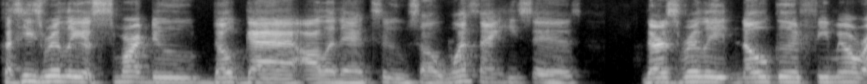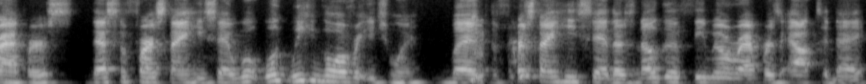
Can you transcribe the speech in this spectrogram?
because he's really a smart dude, dope guy, all of that too. So one thing he says there's really no good female rappers. That's the first thing he said. We'll, we'll, we can go over each one, but the first thing he said, there's no good female rappers out today.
